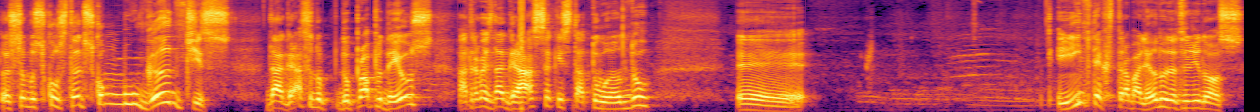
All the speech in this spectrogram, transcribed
Nós somos constantes comungantes da graça do, do próprio Deus, através da graça que está atuando é, e intertrabalhando dentro de nós.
